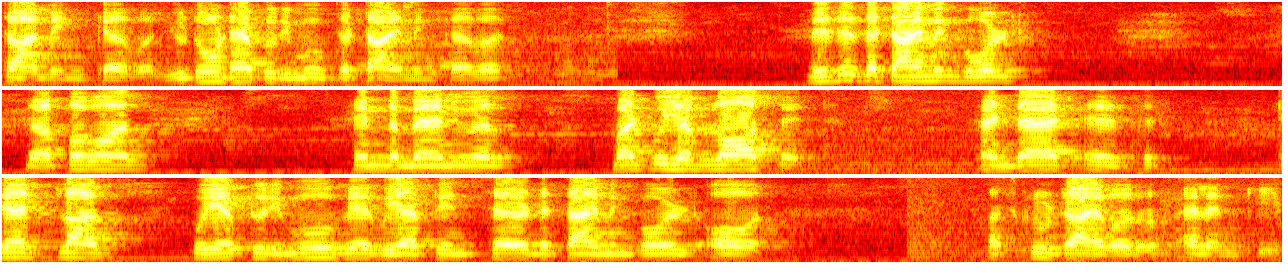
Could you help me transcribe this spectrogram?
timing cover. You don't have to remove the timing cover. This is the timing bolt, the upper one in the manual but we have lost it. And that is the dead plug. We have to remove where we have to insert the timing bolt or a screwdriver or allen key.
